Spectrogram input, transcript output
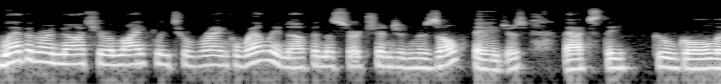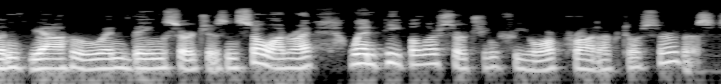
whether or not you're likely to rank well enough in the search engine result pages. That's the Google and Yahoo and Bing searches and so on, right? When people are searching for your product or service.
